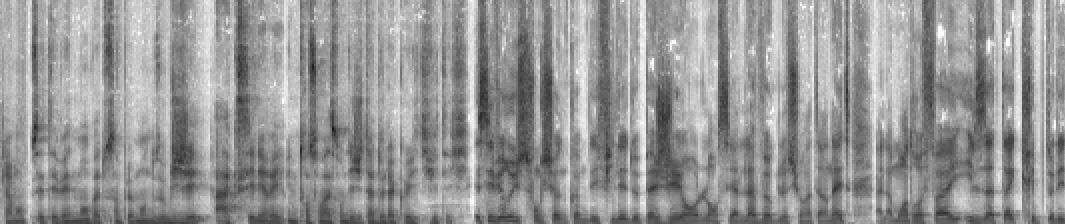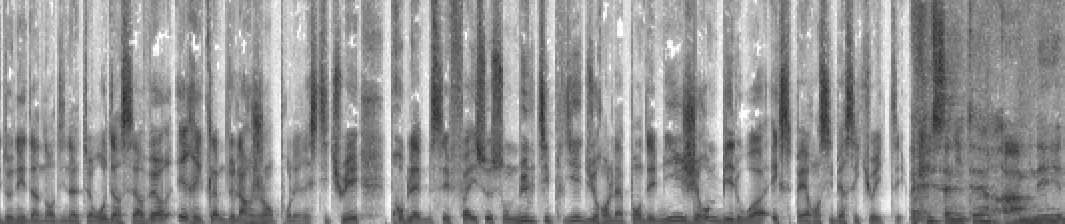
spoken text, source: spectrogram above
clairement. Cet événement va tout simplement nous obliger à accélérer une transformation digitale de la collectivité. Et ces virus fonctionnent comme des filets de pêche géants lancés à l'aveugle sur Internet. À la moindre faille, ils attaquent, cryptent les données d'un ordinateur ou d'un serveur et réclament de l'argent pour les restituer. Problème, ces failles se sont multipliées durant la pandémie. Jérôme Billois, expert en cybersécurité. La crise sanitaire a amené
